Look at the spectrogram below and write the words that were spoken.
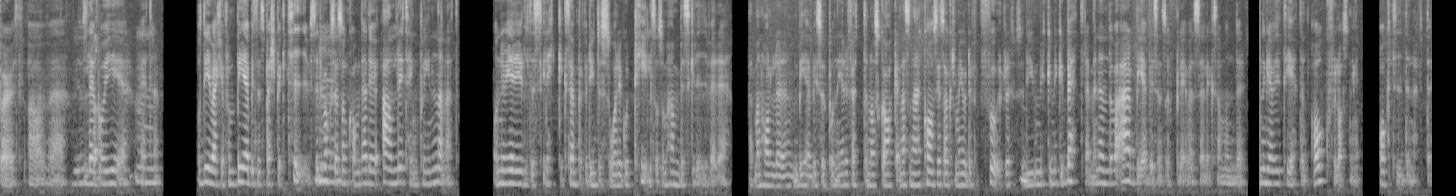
Birth av uh, Le Boyer. Mm. Och det är verkligen från bebisens perspektiv. Så det var också mm. som kom, det hade jag aldrig tänkt på innan. Att, och nu är det ju lite skräckexempel för det är inte så det går till så som han beskriver det. Att man håller en bebis upp och ner i fötterna och skakar. Sådana här konstiga saker som man gjorde förr. Så det är ju mycket, mycket bättre. Men ändå, vad är bebisens upplevelse liksom under, under graviditeten och förlossningen och tiden efter?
